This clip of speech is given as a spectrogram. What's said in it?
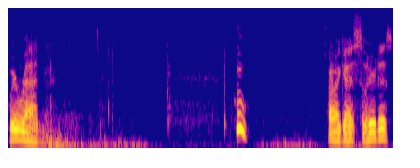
We're riding. Woo! Alright guys, so here it is.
